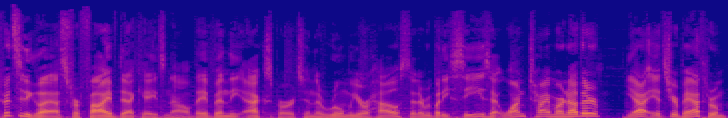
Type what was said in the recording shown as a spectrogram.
Twin City Glass, for five decades now, they've been the experts in the room of your house that everybody sees at one time or another. Yeah, it's your bathroom.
